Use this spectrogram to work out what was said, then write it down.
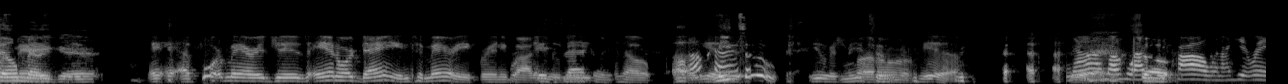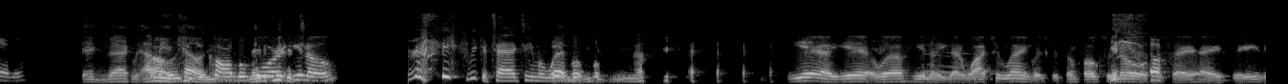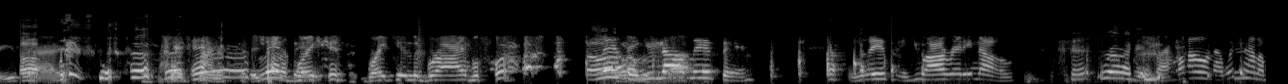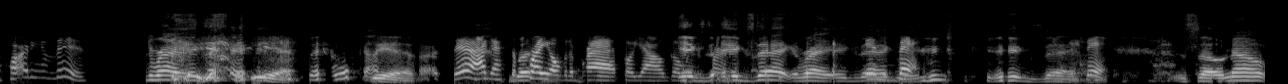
filmmaker. a- a- four marriages, and ordained to marry for anybody who Exactly. needs help. Oh, Uh, yeah, me too. you were Me spot too. on. Yeah, Now I know who I need to call when I get ready. exactly. I Oh, mean, you Kelly, can call maybe we before could you know. we could tag team a Yeah, wedding. but, We could, you know. yeah, yeah. Well, you know, you gotta watch your language because some folks who know will say, "Hey, see these Uh, guys." They trying to they trying to break in break in the bride before. Listen, you know, God. listen, listen. You already know. Right. Like, hold on, now, what kind of party is this? Right. Exactly. yeah, yeah. Yeah, I got to But pray over the bride for y'all go in ex- first. exactly. Right. In. Exactly. Exactly. So now,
